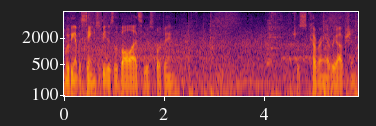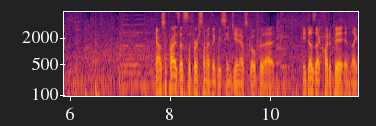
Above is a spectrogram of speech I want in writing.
moving at the same speed as the ball as he was flipping. Just covering every option. Yeah, I'm surprised. That's the first time I think we've seen JKnaps go for that. He does that quite a bit in like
